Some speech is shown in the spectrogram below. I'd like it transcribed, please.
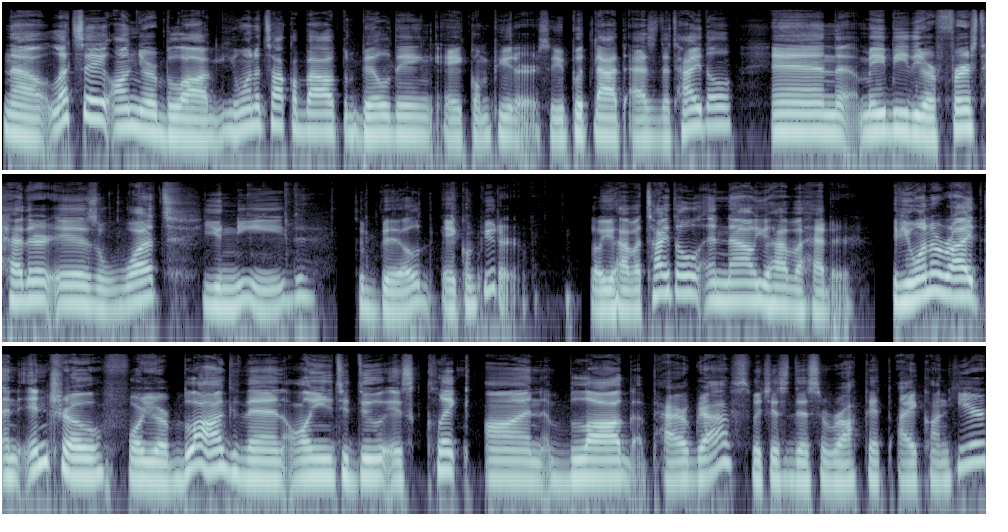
Now, let's say on your blog, you want to talk about building a computer. So you put that as the title and maybe your first header is what you need to build a computer. So you have a title and now you have a header. If you want to write an intro for your blog, then all you need to do is click on blog paragraphs, which is this rocket icon here.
